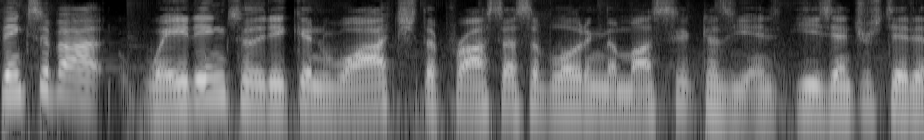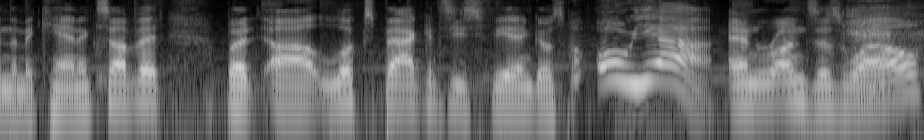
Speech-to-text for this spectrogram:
thinks about waiting so that he can watch the process of loading the musket because he, he's interested in the mechanics of it, but uh, looks back and sees Fia and goes, "Oh yeah," and runs as well.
